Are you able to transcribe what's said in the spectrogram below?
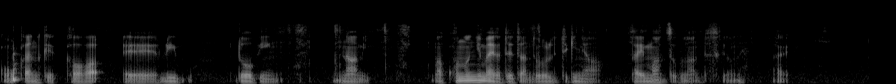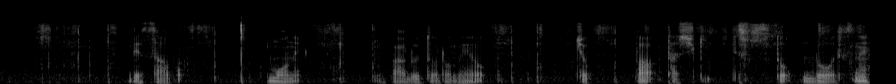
今回の結果は、えーリロビン、ナミ。まあ、この2枚が出たんで、俺的には大満足なんですけどね。で、サボ、モネ、バルトロメオ、チョッパ、タシキですと、ローですね。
